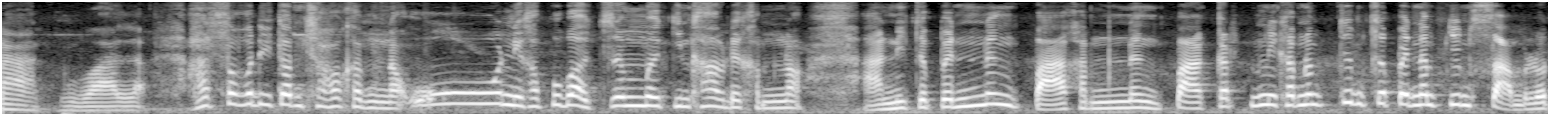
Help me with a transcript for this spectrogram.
นานวันละอะสวัสดีตอนเช้าครับเนาะโอ้นี่ครับผู้บ่าวจะมากินข้าวเด้อครับเนาะอันนี้จะเป็นนึ่งปลาครับนึ่งปลากับนี่ครับน้ำจิ้มจะเป็นน้ำจิ้มสามรส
